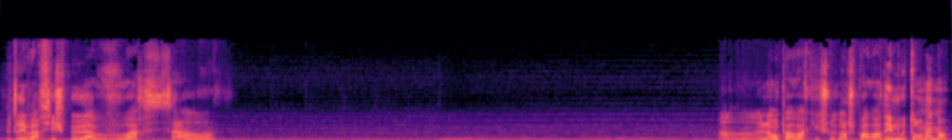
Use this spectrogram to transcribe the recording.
Je voudrais voir si je peux avoir ça. Ah, là on peut avoir quelque chose. Alors je peux avoir des moutons maintenant?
